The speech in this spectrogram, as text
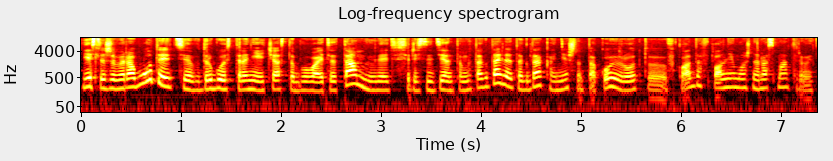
Если же вы работаете в другой стране часто бываете там, являетесь резидентом и так далее, тогда, конечно, такой род э, вкладов вполне можно рассматривать.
